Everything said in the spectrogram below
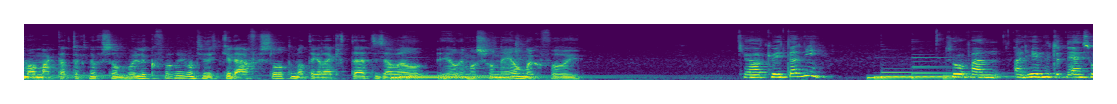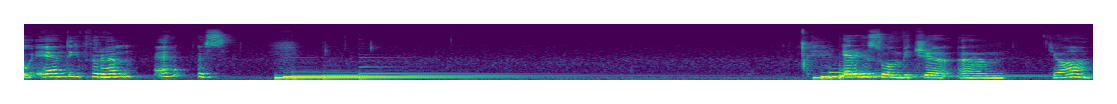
Wat maakt dat toch nog zo moeilijk voor u? Want je zegt, je afgesloten, maar tegelijkertijd is dat wel heel emotioneel nog voor u. Ja, ik weet dat niet. Zo van, alleen moet het mij zo eindigen voor hem. Hè? Dus... Ergens zo'n beetje, ehm, ja...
